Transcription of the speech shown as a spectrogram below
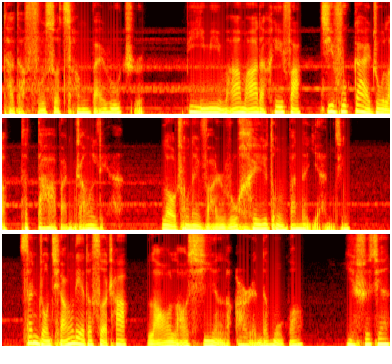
他的肤色苍白如纸，密密麻麻的黑发几乎盖住了他大半张脸，露出那宛如黑洞般的眼睛。三种强烈的色差牢牢吸引了二人的目光，一时间，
